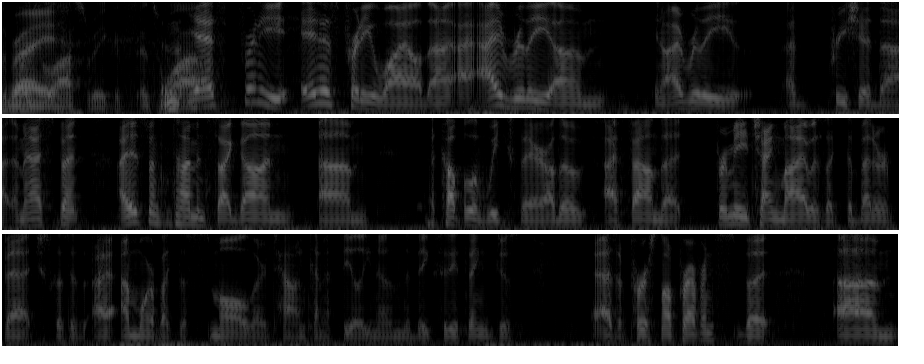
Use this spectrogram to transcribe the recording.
opposed Right. to last week. It's it's wild. Yeah, it's pretty. It is pretty wild. I, I I really, um, you know, I really appreciated that. I mean, I spent, I did spend some time in Saigon, um, a couple of weeks there. Although I found that for me, Chiang Mai was like the better bet, just because I'm more of like the smaller town kind of feel, you know, than the big city thing, just as a personal preference. But um,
